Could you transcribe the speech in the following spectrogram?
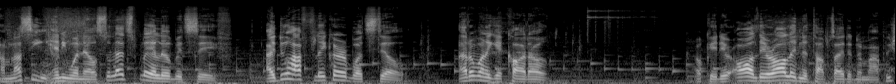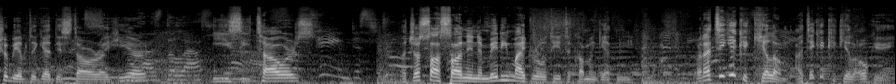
I'm not seeing anyone else, so let's play a little bit safe. I do have flicker, but still, I don't want to get caught out. Okay, they're all they're all in the top side of the map. We should be able to get this tower right here. Easy towers. I just saw Sun in the mid. He might rotate to come and get me, but I think I could kill him. I think I could kill. Him. Okay.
